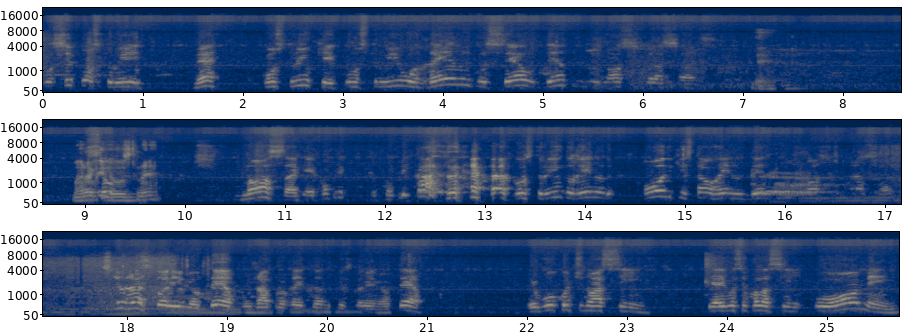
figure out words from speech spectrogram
você construir, né? Construir o quê? Construir o reino do céu dentro dos nossos corações. Maravilhoso, então, né? Nossa, é complicado. Construindo o reino. Onde que está o reino dentro dos nossos corações? Eu já estourei meu tempo, já aproveitando que eu estourei meu tempo, eu vou continuar assim. E aí você fala assim: o homem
